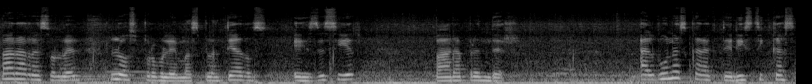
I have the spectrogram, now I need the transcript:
para resolver los problemas planteados, es decir, para aprender. Algunas características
